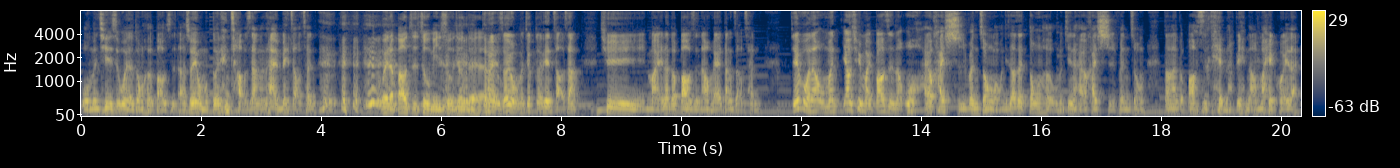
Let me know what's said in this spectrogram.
我们其实是为了东河包子的，所以我们隔天早上他也没早餐，为了包子住民宿就对了。对，所以我们就隔天早上去买那个包子，然后回来当早餐。结果呢，我们要去买包子呢，哇，还要开十分钟哦！你知道，在东河，我们竟然还要开十分钟到那个包子店那边，然后买回来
